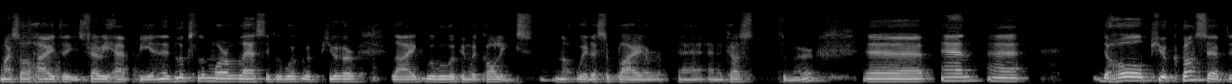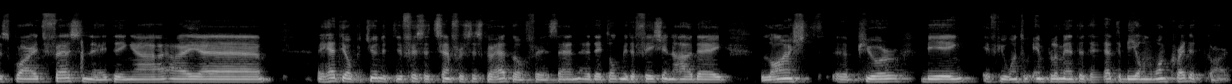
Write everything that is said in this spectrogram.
Marcel Heite is very happy, and it looks more or less if we work with Pure like we're working with colleagues, not with a supplier uh, and a customer. Uh, and uh, the whole pure concept is quite fascinating. I I, uh, I had the opportunity to visit San Francisco head office, and uh, they told me the vision how they launched uh, Pure. Being if you want to implement it, it had to be on one credit card.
